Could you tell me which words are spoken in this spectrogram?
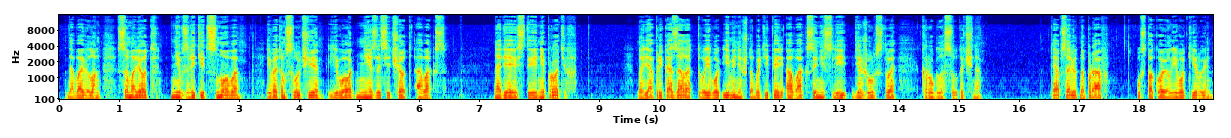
— добавил он, — самолет не взлетит снова, и в этом случае его не засечет АВАКС. Надеюсь, ты не против? Но я приказал от твоего имени, чтобы теперь АВАКСы несли дежурство круглосуточно. Ты абсолютно прав, — успокоил его Кируин.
